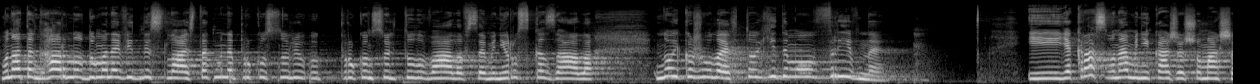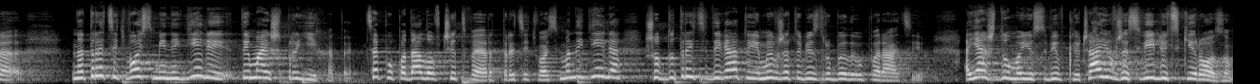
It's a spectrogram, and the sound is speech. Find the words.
Вона так гарно до мене віднеслась, так мене проконсультувала, все мені розказала. Ну і кажу, Олег, то їдемо в Рівне. І якраз вона мені каже, що Маша, на 38-й неділі ти маєш приїхати. Це попадало в четвер, 38-ма неділя, щоб до 39-ї ми вже тобі зробили операцію. А я ж думаю, собі включаю вже свій людський розум.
